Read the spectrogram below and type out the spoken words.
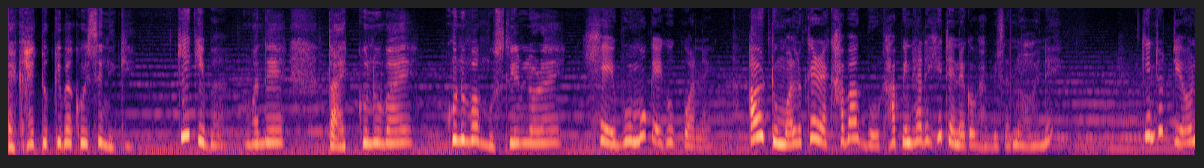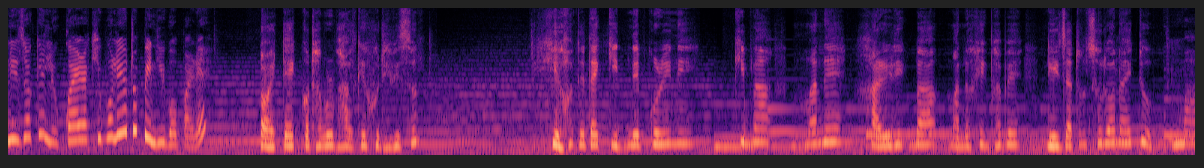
ৰেখাই তোক কিবা কৈছে নেকি? কি কিবা? মানে তাইক কোনোবাই কোনোবা মুছলিম ল'ৰাই। সেইবোৰ মোক একো কোৱা নাই। আৰু তোমালোকে ৰেখাবাক বোৰখা পিন্ধা দেখি তেনেকৈ ভাবিছা। নহয়নে? কিন্তু তেওঁ নিজকে লুকুৱাই ৰাখিবলৈওতো পিন্ধিব পাৰে। তই তাইক কথাবোৰ ভালকে সুধিবিচোন। সিহঁতে তাইক কিডনেপ কৰি নি কিবা মানে শাৰীৰিক বা মানসিকভাৱে নিৰ্যাতন চলোৱা নাইতো? মা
